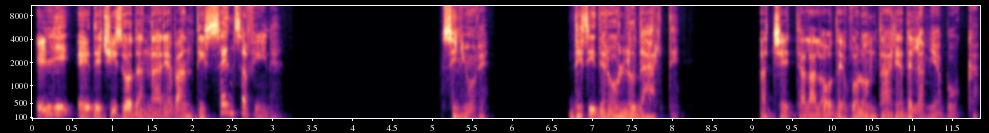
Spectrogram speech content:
egli è deciso ad andare avanti senza fine. Signore, desidero lodarti accetta la lode volontaria della mia bocca.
